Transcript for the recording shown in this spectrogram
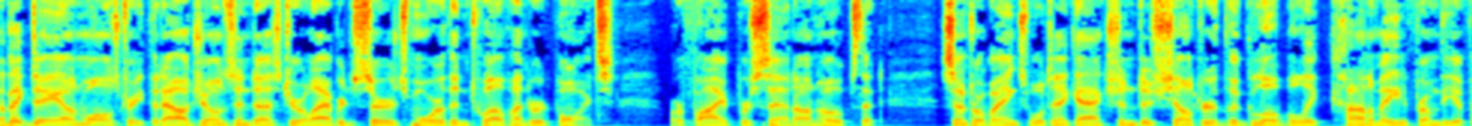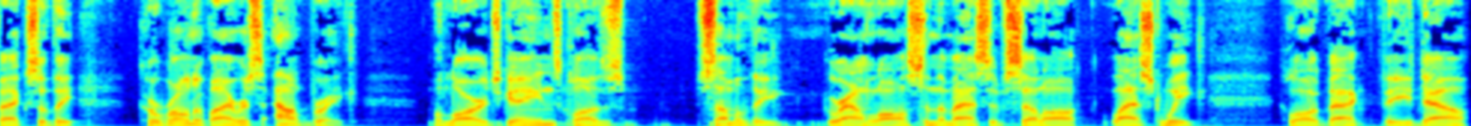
A big day on Wall Street. The Dow Jones Industrial Average surged more than 1,200 points, or 5% on hopes that central banks will take action to shelter the global economy from the effects of the coronavirus outbreak. The large gains caused some of the ground loss in the massive sell-off last week. Clawed back, the Dow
